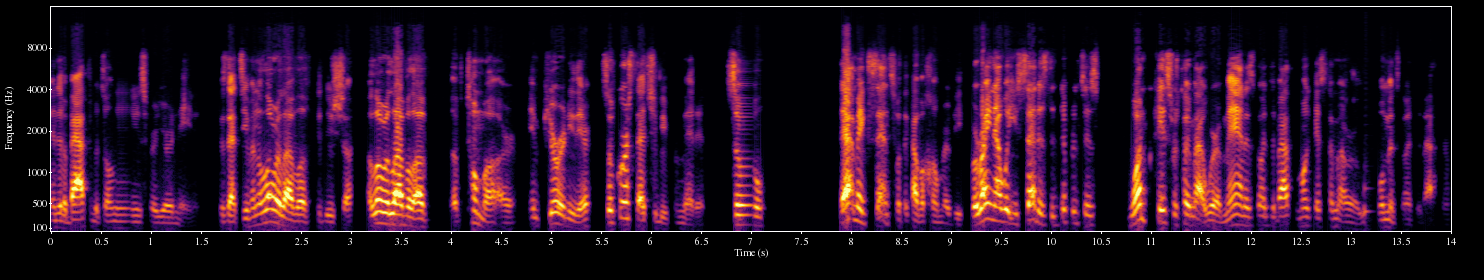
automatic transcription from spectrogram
into a bathroom that's only used for urinating, because that's even a lower level of kedusha, a lower level of, of tuma or impurity there. So of course that should be permitted. So that makes sense what the kavachomer be. But right now what you said is the difference is one case we're talking about where a man is going to the bathroom, one case we're talking about where a woman's going to the bathroom.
